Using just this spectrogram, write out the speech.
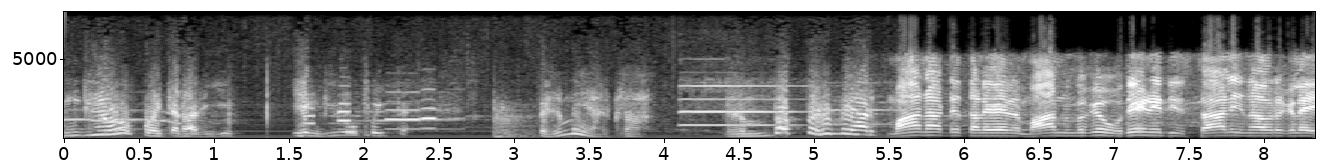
எங்கேயோ போயிட்டடா நீ. எங்கேயோ போயிட்ட. பெருமையா இருக்கா ரொம்ப பெருமையா இருக்கு மாநாட்டு தலைவர் மாண்புமிகு உதயநிதி ஸ்டாலின் அவர்களை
